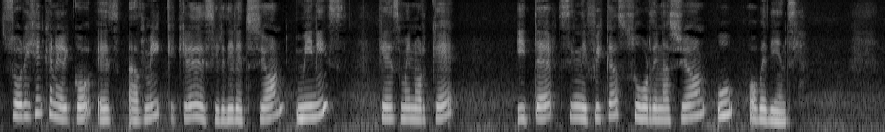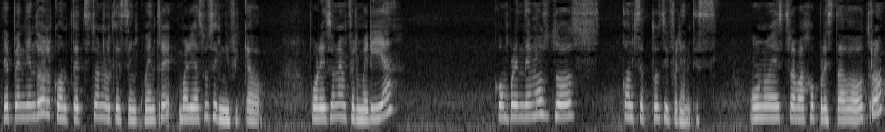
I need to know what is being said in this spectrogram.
Su origen genérico es ADMI, que quiere decir dirección, MINIS, que es menor que, y TER significa subordinación u obediencia. Dependiendo del contexto en el que se encuentre, varía su significado. Por eso en la enfermería comprendemos dos conceptos diferentes. Uno es trabajo prestado a otro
